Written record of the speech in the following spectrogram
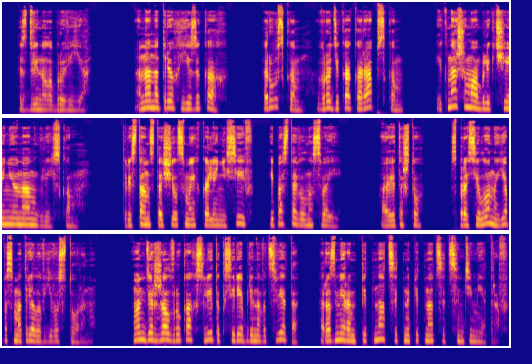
— сдвинула брови я. «Она на трех языках. Русском, вроде как арабском, и к нашему облегчению на английском. Тристан стащил с моих коленей сейф и поставил на свои. «А это что?» — спросил он, и я посмотрела в его сторону. Он держал в руках слиток серебряного цвета размером 15 на 15 сантиметров.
